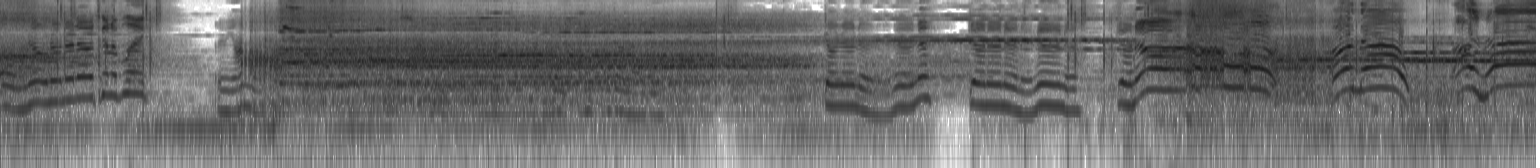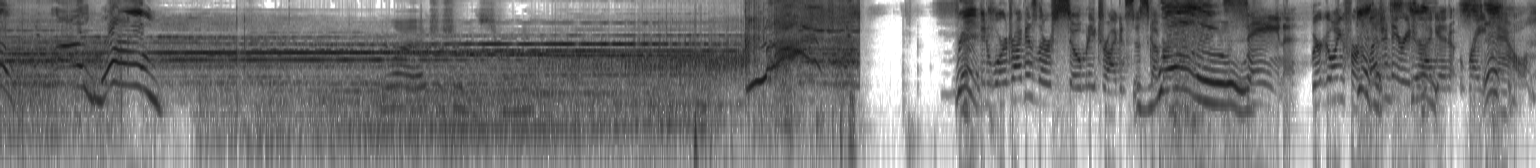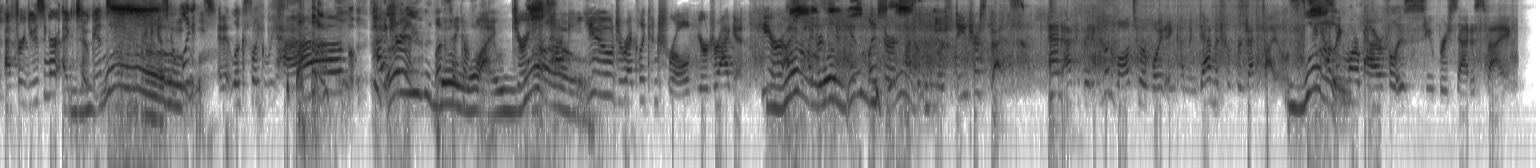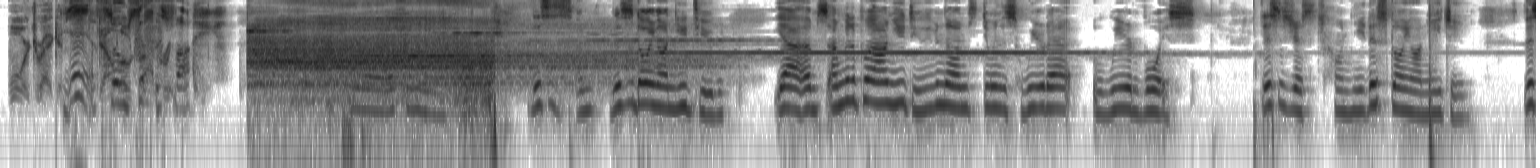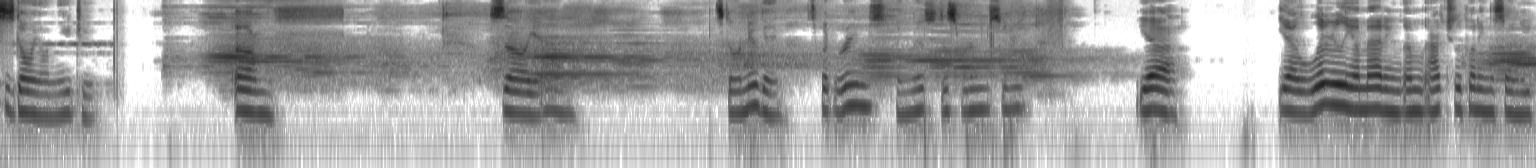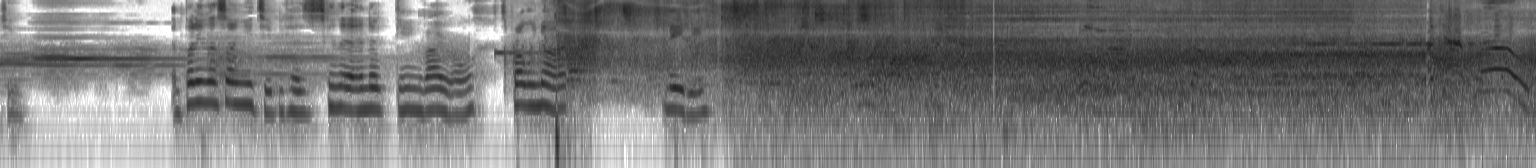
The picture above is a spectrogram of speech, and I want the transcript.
Oh no, no, blink! I mean, I'm gonna. No, no, no, no, no, no. No, no, no, no, no, no. No, no! Oh no! Oh Dragons, there are so many dragons to discover. Whoa! Insane. We're going for a Yes, legendary so dragon right sick. now. After using our egg tokens, Whoa. training is complete. And it looks like we have Hydrin. even Let's take him why. flying. During Whoa. an attack, you directly control your dragon. Here, Whoa, Hydrin what can use is flames to this? tackle the most dangerous threats. And activating Hood Wall to avoid incoming damage from projectiles. Whoa. Becoming more powerful is super satisfying. War Dragon. Yeah, so Download for free. satisfying. This is I'm, this is going on YouTube. Yeah, I'm I'm gonna put it on YouTube, even though I'm doing this weird at weird voice. This is just on. This is going on YouTube. This is going on YouTube. Um. So yeah, let's go a new game. Let's put rooms in this. This room's gonna. Yeah. Yeah, literally, I'm adding. I'm actually putting this on YouTube. I'm putting this on YouTube because it's gonna end up getting viral. It's probably not. Maybe. I can't move!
